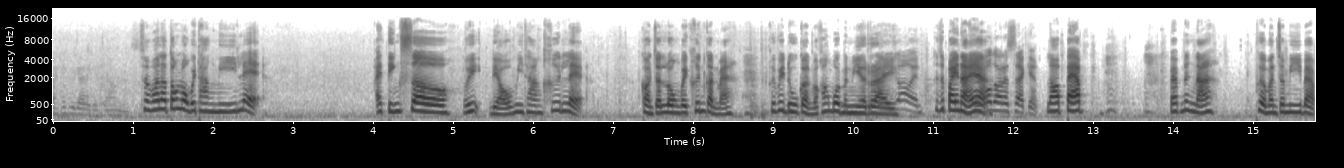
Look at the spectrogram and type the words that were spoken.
I think we gotta get down this. ฉันว่าเราต้องลงไปทางนี้แหละ I think so เฮ้ย เดี๋ยวมีทางขึ้นแหละ ก่อนจะลงไปขึ้นก่อนไหมขึ้นไปดูก่อนว่าข้างบนมันมีอะไร Where you going? เธอจะไปไหนอะ Hold on a second. รอแป๊บ แป๊บหนึ่งนะ เผื่อมันจะมีแบบ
